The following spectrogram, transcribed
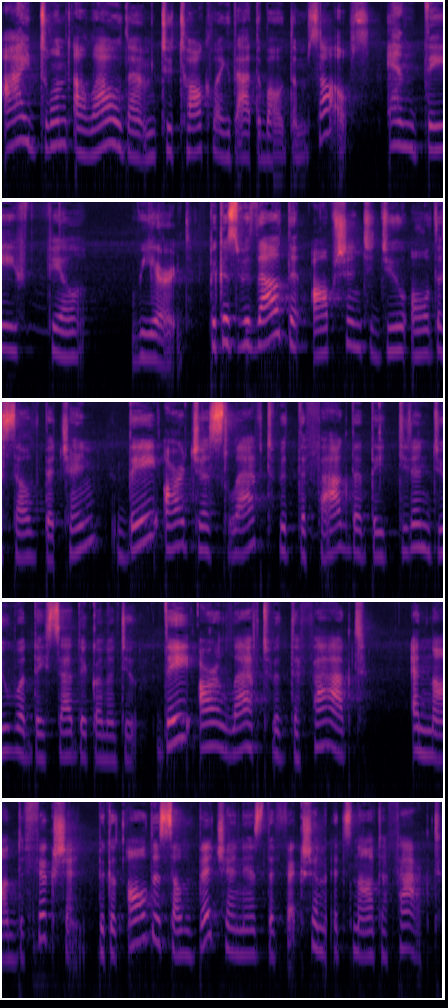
I don't allow them to talk like that about themselves. And they feel weird because without the option to do all the self bitching, they are just left with the fact that they didn't do what they said they're gonna do. They are left with the fact and not the fiction because all the self bitching is the fiction, it's not a fact.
